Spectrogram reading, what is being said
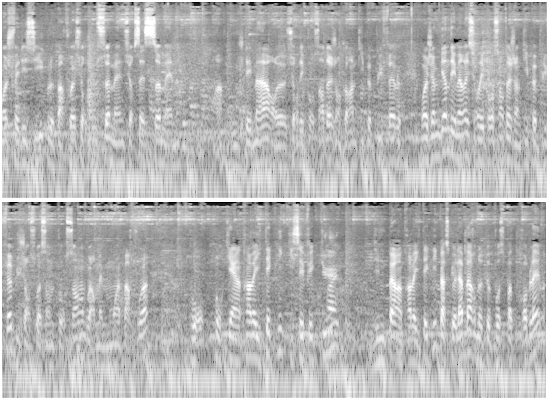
Moi, je fais des cycles parfois sur 12 semaines, sur 16 semaines, hein, où je démarre euh, sur des pourcentages encore un petit peu plus faibles. Moi, j'aime bien démarrer sur des pourcentages un petit peu plus faibles, genre 60%, voire même moins parfois, pour, pour qu'il y ait un travail technique qui s'effectue d'une part un travail technique parce que la barre ne te pose pas de problème.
